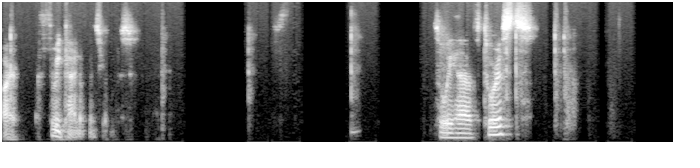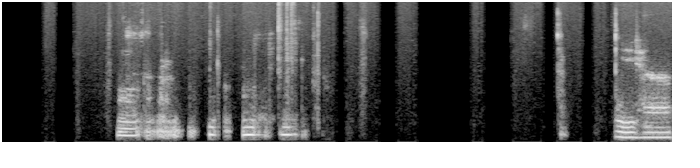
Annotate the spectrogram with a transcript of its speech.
are three kind of consumers. So we have tourists. We have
